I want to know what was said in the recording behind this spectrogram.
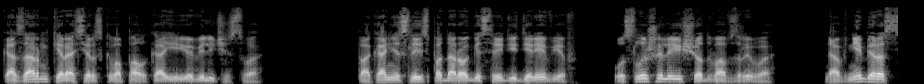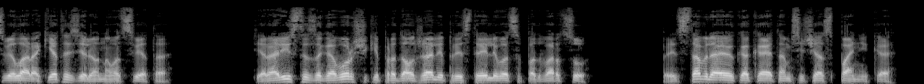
казарм Кирасирского полка Ее Величества. Пока неслись по дороге среди деревьев, услышали еще два взрыва, а в небе расцвела ракета зеленого цвета. Террористы-заговорщики продолжали пристреливаться по дворцу. Представляю, какая там сейчас паника.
